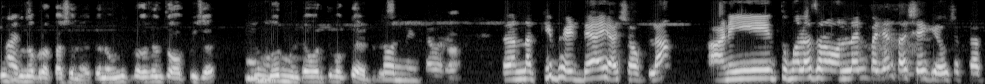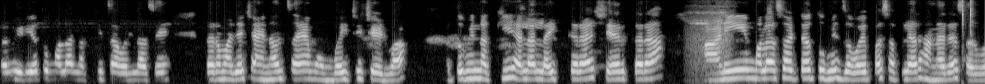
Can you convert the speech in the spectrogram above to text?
खूप अच्छा. जुनं प्रकाशन आहे. तर नवनीत प्रकाशनचं ऑफिस आहे. तिथून हम्म. दोन मिनिटावरती फक्त ऍड्रेस दोन मिनिटावर. आहे. तर नक्की भेट द्या या शॉपला आणि तुम्हाला जर ऑनलाईन पाहिजे तसे घेऊ शकता. तर व्हिडिओ तुम्हाला नक्कीच आवडला असेल तर माझ्या चॅनलचा आहे मुंबईची चेडवा. तुम्ही नक्की ह्याला लाईक करा शेअर करा. आणि मला असं वाटतं तुम्ही जवळपास आपल्या राहणाऱ्या सर्व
